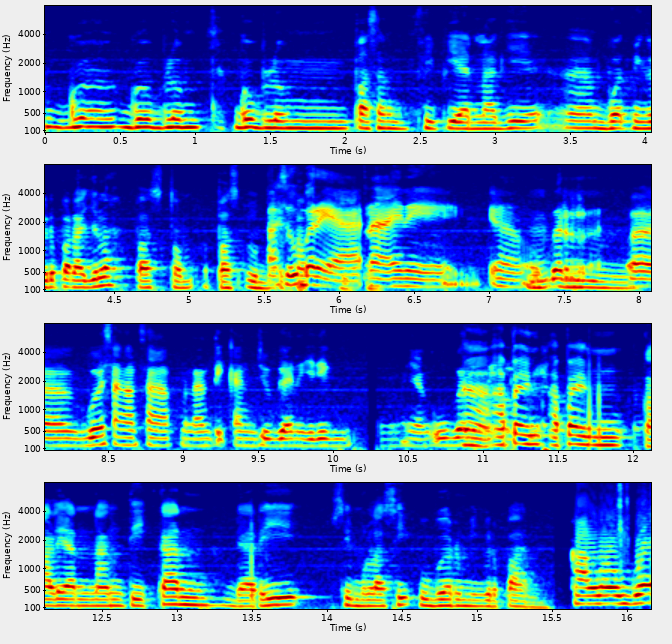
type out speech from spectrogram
Gue gue belum gue belum pasang VPN lagi. Uh, buat minggu depan aja lah pas tom, pas Uber. Pas Uber ya? Gitu. nah ini ya, Uber hmm. uh, eh, gue sangat sangat menantikan juga nih jadi yang Uber nah apa yang apa yang kalian nantikan dari simulasi Uber minggu depan? Kalau gue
